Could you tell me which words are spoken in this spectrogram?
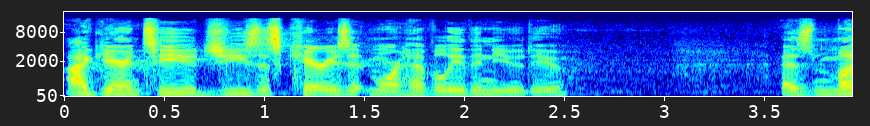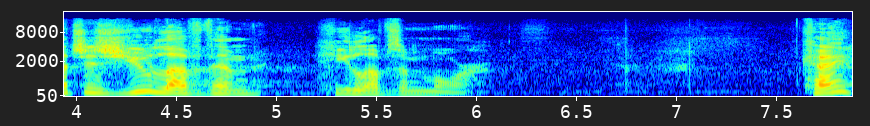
I guarantee you, Jesus carries it more heavily than you do. As much as you love them, He loves them more. Okay?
